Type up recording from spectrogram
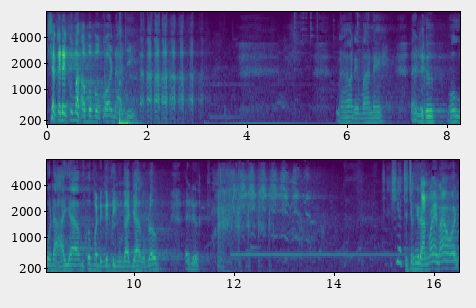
Sakada kumaha boboko naji. Nah di mana Aduh Mau gue hayam, ayam Pada gede gue gajah belum Aduh. Sia cecengiran wae naon.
